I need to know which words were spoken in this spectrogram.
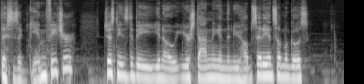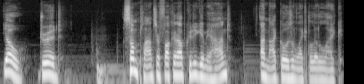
this is a game feature. Just needs to be you know you're standing in the new hub city and someone goes, "Yo, Druid, some plants are fucking up. Could you give me a hand?" And that goes in like a little like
